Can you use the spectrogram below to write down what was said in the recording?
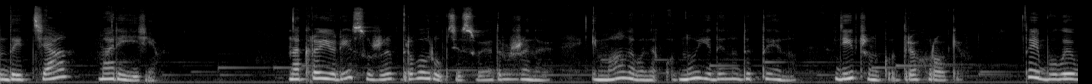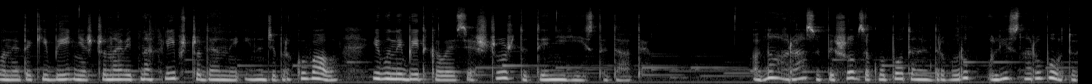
Дитя Марії. На краю лісу жив дроворуб зі своєю дружиною, і мали вони одну єдину дитину, дівчинку трьох років. Та й були вони такі бідні, що навіть на хліб щоденний іноді бракувало, і вони бідкалися, що ж дитині їсти дати. Одного разу пішов заклопотаний дроворуб у ліс на роботу,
